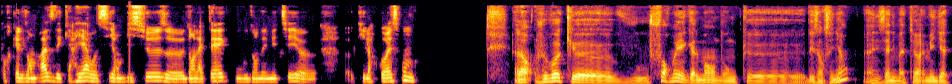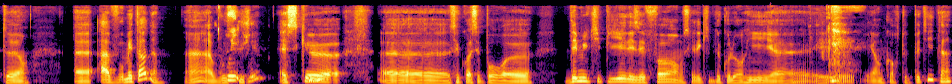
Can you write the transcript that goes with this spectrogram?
pour qu'elles embrassent des carrières aussi ambitieuses dans la tech ou dans des métiers qui leur correspondent. Alors, je vois que vous formez également donc des enseignants, hein, des animateurs et médiateurs à vos méthodes hein, à vos sujets. Est-ce que mm-hmm. euh, c'est quoi C'est pour euh, démultiplier les efforts parce que l'équipe de coloris euh, est, est, encore toute petite. Hein.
